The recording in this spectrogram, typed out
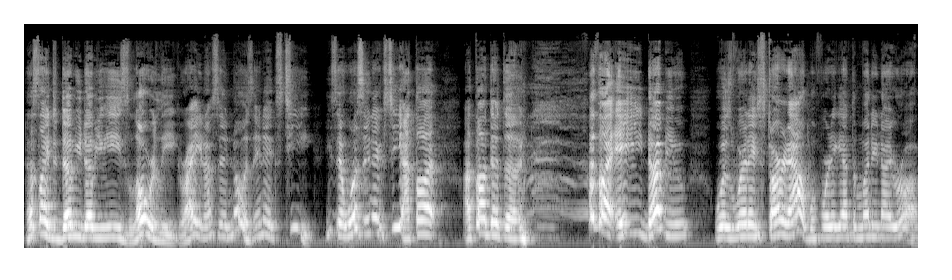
that's like the WWE's lower league, right? And I said, no, it's NXT. He said, what's NXT? I thought, I thought that the, I thought AEW was where they started out before they got the Monday Night Raw.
